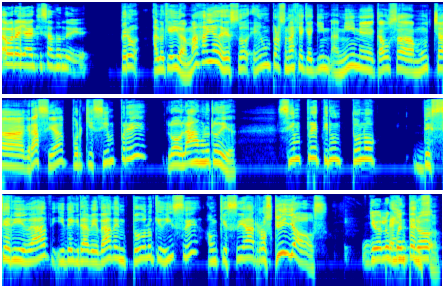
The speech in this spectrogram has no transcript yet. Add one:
ahora ya quizás donde vive. Pero a lo que iba, más allá de eso, es un personaje que aquí a mí me causa mucha gracia porque siempre, lo hablábamos el otro día, siempre tiene un tono de seriedad y de gravedad en todo lo que dice, aunque sea rosquillas. Yo lo Es encuentro, intenso.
